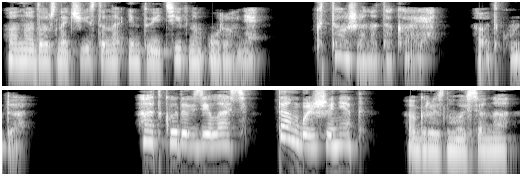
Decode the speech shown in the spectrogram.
она должна чисто на интуитивном уровне. Кто же она такая? Откуда? «Откуда взялась? Там больше нет», — огрызнулась она,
